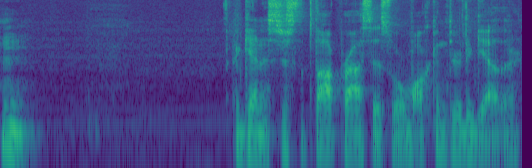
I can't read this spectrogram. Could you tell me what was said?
Hmm. Again, it's just the thought process we're walking through together.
